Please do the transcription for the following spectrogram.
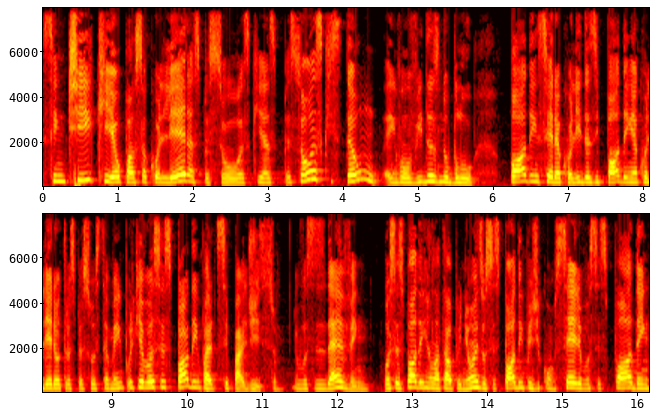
sentir que eu posso acolher as pessoas, que as pessoas que estão envolvidas no Blue podem ser acolhidas e podem acolher outras pessoas também, porque vocês podem participar disso. Vocês devem. Vocês podem relatar opiniões, vocês podem pedir conselho, vocês podem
